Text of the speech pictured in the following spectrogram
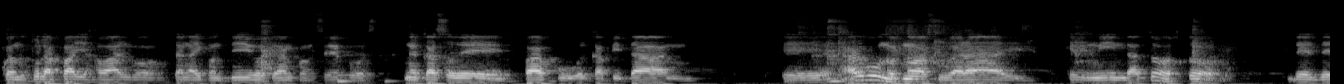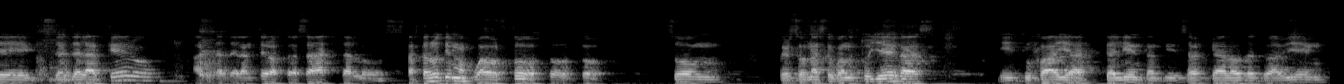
cuando tú la fallas o algo, están ahí contigo, te dan consejos. En el caso de Facu, el capitán, eh, algunos, ¿no? Azugaray, Kevin Minda, todos, todos. Desde, desde el arquero hasta el delantero, hasta, hasta, los, hasta el último jugador, todos, todos, todos. Son personas que cuando tú llegas y tú fallas, te alientan y sabes que a la otra te va bien,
